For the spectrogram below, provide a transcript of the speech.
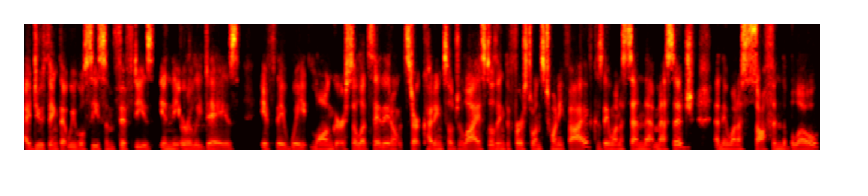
i do think that we will see some 50s in the early days if they wait longer. So let's say they don't start cutting till july. I still think the first one's 25 because they want to send that message and they want to soften the blow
